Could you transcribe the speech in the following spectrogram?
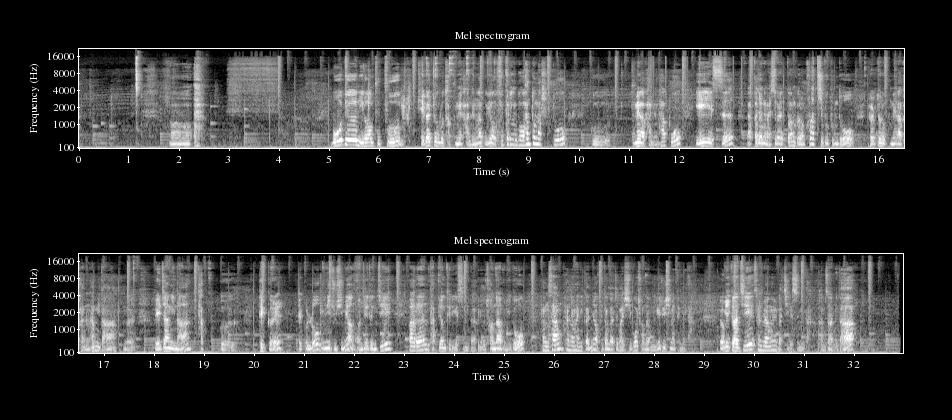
어, 모든 이런 부품 개별적으로 다 구매 가능하고요. 스프링도 한 토막씩도 그 구매가 가능하고 AS 아까 전에 말씀드렸던 그런 크러치 부품도 별도로 구매가 가능합니다. 그 매장이나 다, 그 댓글 댓글로 문의 주시면 언제든지 빠른 답변 드리겠습니다. 그리고 전화 문의도 항상 환영하니까요. 부담 가지 마시고 전화 문의해 주시면 됩니다. 여기까지 설명을 마치겠습니다. 감사합니다.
